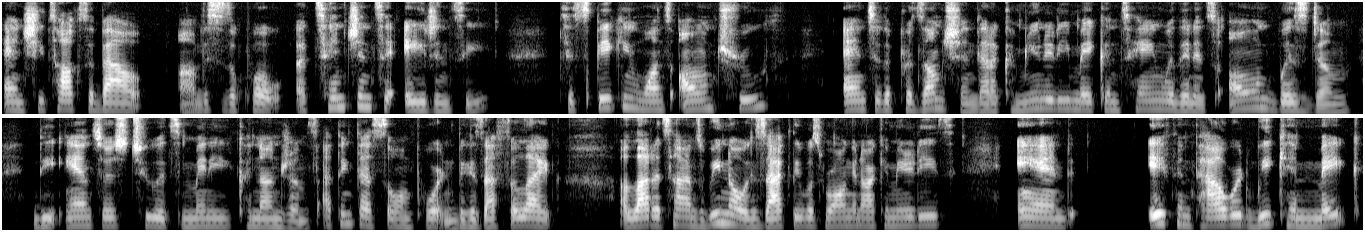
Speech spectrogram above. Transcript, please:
And she talks about um, this is a quote attention to agency, to speaking one's own truth, and to the presumption that a community may contain within its own wisdom the answers to its many conundrums. I think that's so important because I feel like a lot of times we know exactly what's wrong in our communities. And if empowered, we can make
